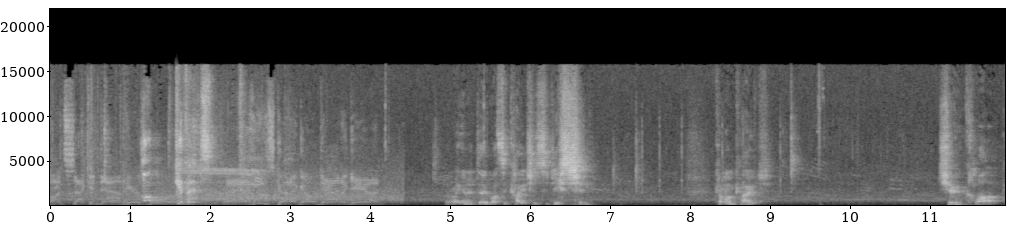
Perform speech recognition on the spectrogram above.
On second down, here's Oh, Moore. give it! And he's going to go down again. What am I going to do? What's the coach's suggestion? Come on, coach. Chew clock.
